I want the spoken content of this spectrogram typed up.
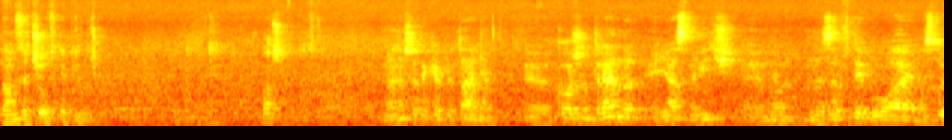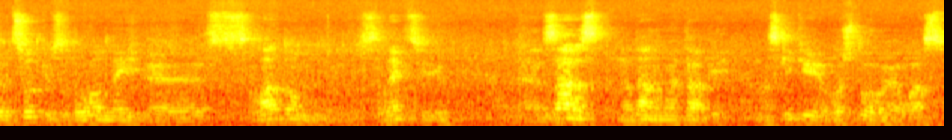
нам зачет в копілочку. Ваше У мене ще таке питання. Е, Кожен тренер, ясна річ, е, не, завжди буває на 100% задоволений е, складом, селекцією. Зараз на даному етапі наскільки влаштовує вас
